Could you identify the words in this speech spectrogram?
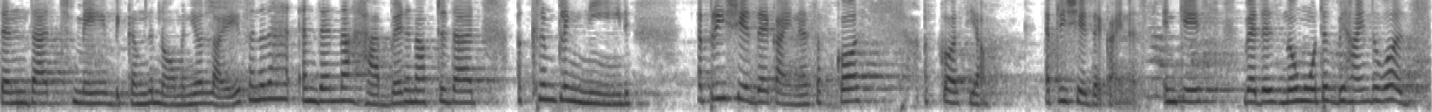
then that may become the norm in your life. And then, and then the habit and after that a crippling need. Appreciate their kindness. Of course of course yeah. Appreciate their kindness. In case where there's no motive behind the words.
